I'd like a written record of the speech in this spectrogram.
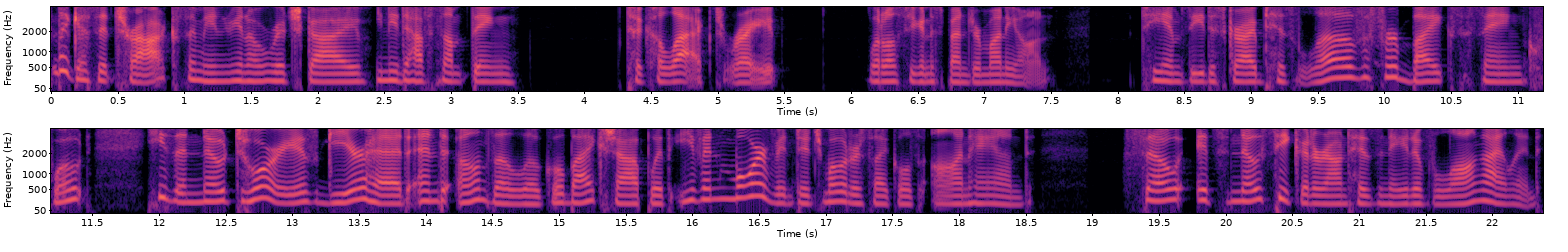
And I guess it tracks. I mean, you know, rich guy, you need to have something to collect, right? What else are you going to spend your money on? TMZ described his love for bikes, saying, quote, He's a notorious gearhead and owns a local bike shop with even more vintage motorcycles on hand. So it's no secret around his native Long Island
